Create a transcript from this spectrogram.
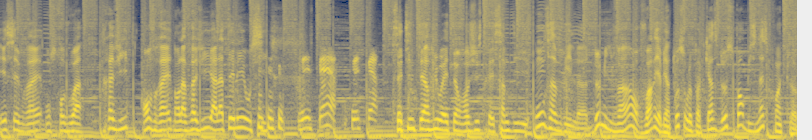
et c'est vrai, on se revoit très vite, en vrai, dans la vraie vie, à la télé aussi. j'espère, j'espère. Cette interview a été enregistrée samedi 11 avril 2020. Au revoir et à bientôt sur le podcast de sportbusiness.club.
